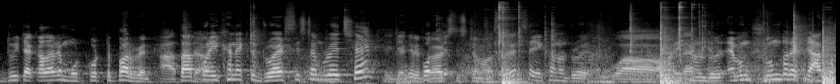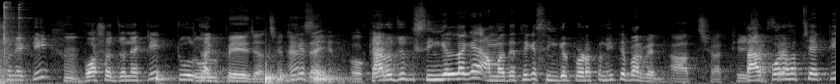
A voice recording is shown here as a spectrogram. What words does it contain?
দুইটা কালারে মোড করতে পারবেন। আচ্ছা। তারপর এখানে একটা ড্রয়ার সিস্টেম রয়েছে। এই যে একটা এর প্রত্যেক- ড্রয়ার সিস্টেম আছে। এখানে ড্রয়ার ওয়াও এখানে drawer এবং সুন্দর একটি আকর্ষণীয় একটি বসার জন্য একটি টুল থাকবে। পেয়ে যাচ্ছেন ঠিক হ্যাঁ আছে? কারও যদি সিঙ্গেল লাগে আমাদের থেকে সিঙ্গেল প্রোডাক্ট নিতে পারবেন। আচ্ছা ঠিক তারপরে হচ্ছে একটি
